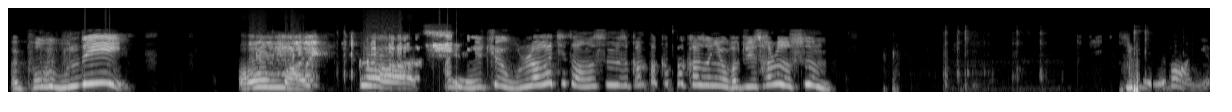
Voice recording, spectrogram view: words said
아니 버그 뭔데 오 마이 갓. 아니 애초에 올라가지도 않았으면서 깜빡깜빡 하더니 갑자기 사라졌음 이거 에바 아니야?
